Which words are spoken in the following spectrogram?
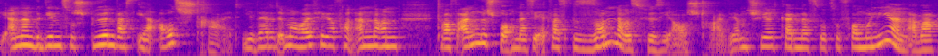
Die anderen beginnen zu spüren, was ihr ausstrahlt. Ihr werdet immer häufiger von anderen darauf angesprochen, dass ihr etwas Besonderes für sie ausstrahlt. Wir haben Schwierigkeiten, das so zu formulieren, aber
